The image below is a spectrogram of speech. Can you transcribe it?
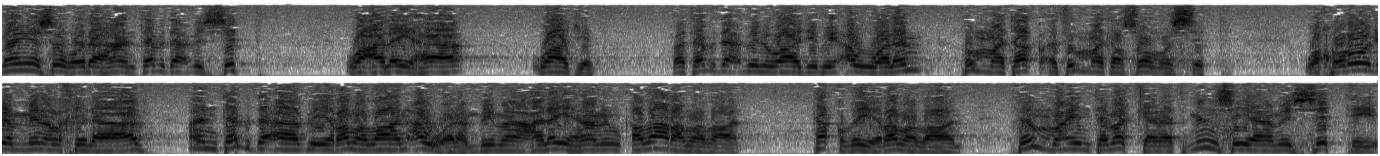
ما يسوغ لها أن تبدأ بالست وعليها واجب. فتبدأ بالواجب أولا ثم تق... ثم تصوم الست. وخروجا من الخلاف أن تبدأ برمضان أولا بما عليها من قضاء رمضان تقضي رمضان. ثم إن تمكنت من صيام الست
